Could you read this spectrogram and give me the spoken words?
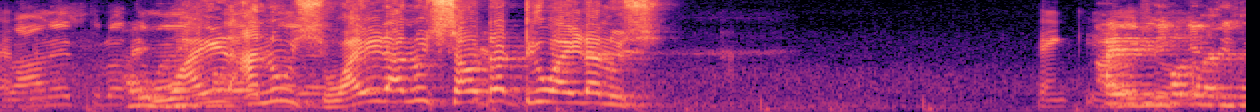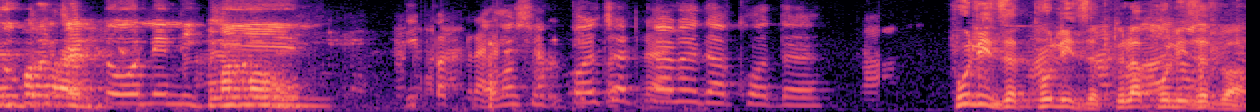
राणे तुला ते wide Anush wide Anush shoutout to wide Anush. आहे का नाही दाखवत फुल इज्जत फुल इज्जत तुला फुल इज्जत भावा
